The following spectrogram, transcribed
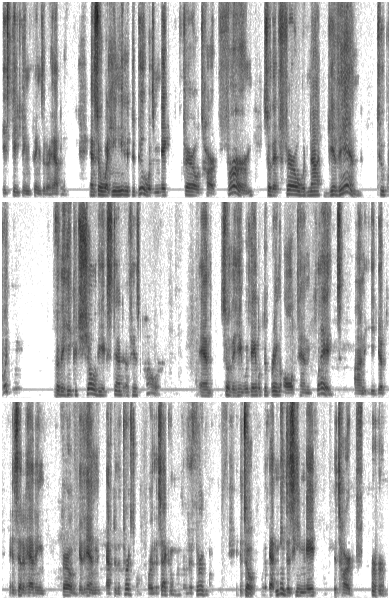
He's teaching things that are happening. And so what he needed to do was make Pharaoh's heart firm so that Pharaoh would not give in too quickly, so that he could show the extent of his power. And so that he was able to bring all 10 plagues on Egypt instead of having Pharaoh give in after the first one or the second one or the third one. And so what that means is he made his heart firm.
